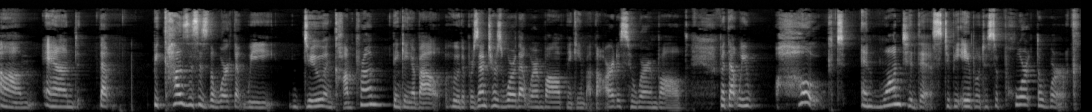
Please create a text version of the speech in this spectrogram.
Um, and that because this is the work that we do and come from, thinking about who the presenters were that were involved, thinking about the artists who were involved, but that we hoped and wanted this to be able to support the work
